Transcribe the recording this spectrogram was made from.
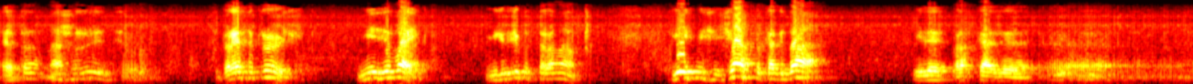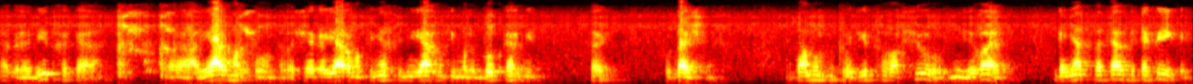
Это наша жизнь сегодня. Собирай сокровища. Не зевай, не гляди по сторонам. Если не сейчас, то когда? Или в рассказе э, Рабицхака, о ярмарку, когда человека ярмарка, несколько дней ярмарки может год кормить, так, удачно. Там нужно трудиться вовсю, не зевать, гоняться за каждой копейкой.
